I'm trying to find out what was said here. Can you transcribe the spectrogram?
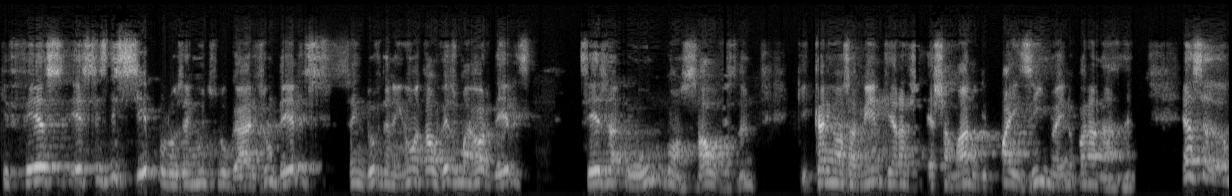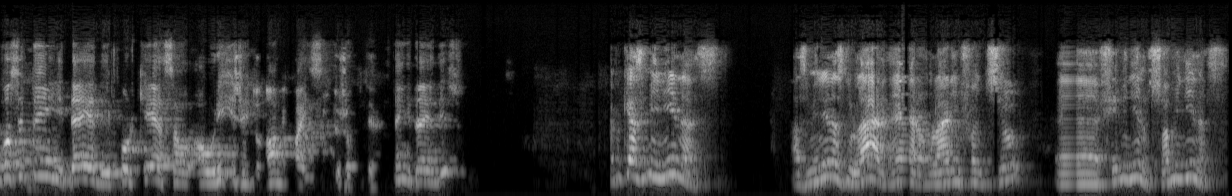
que fez esses discípulos em muitos lugares. Um deles, sem dúvida nenhuma, talvez o maior deles, seja o Hugo Gonçalves, né? que carinhosamente era, é chamado de paizinho aí no Paraná. Né? Essa, você tem ideia de por que essa, a origem do nome paizinho, Júpiter? Tem ideia disso? É porque as meninas, as meninas do lar, né, era um lar infantil é, feminino, só meninas.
